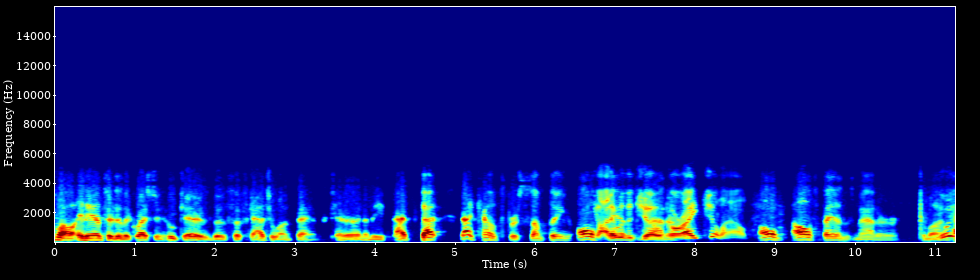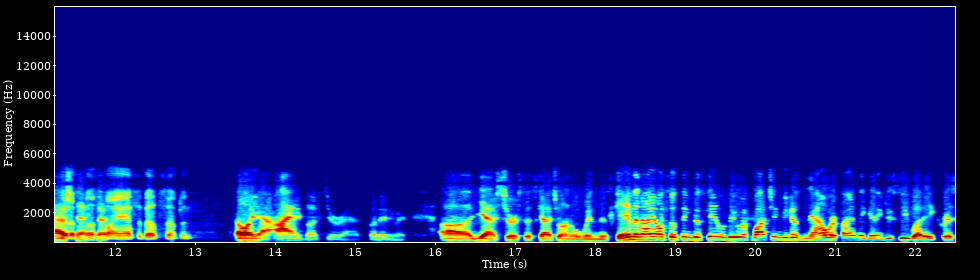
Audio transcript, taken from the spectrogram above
Well, in answer to the question, who cares? The Saskatchewan fans care, and I mean that that that counts for something. All God, it was a joke. matter. All right, chill out. All all fans matter. Come on, you always gotta bust that. my ass about something. Oh yeah, I bust your ass. But anyway, Uh, yeah, sure. Saskatchewan will win this game, and I also think this game will be worth watching because now we're finally getting to see what a Chris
